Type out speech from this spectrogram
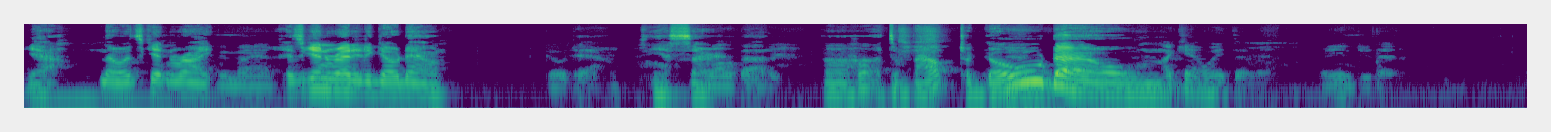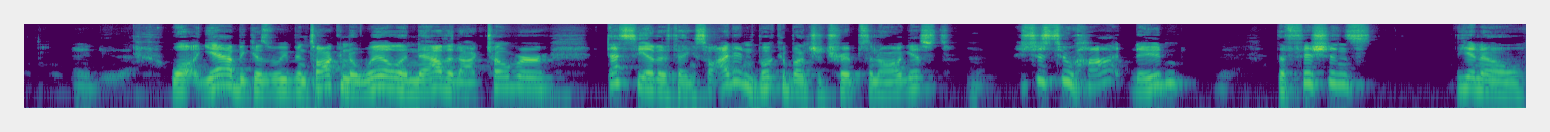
yeah, no, it's getting right. we might have to It's getting ready to go down. go down. Yes, I'm sir. all about it. Uh huh. It's about to go down. I can't wait though, man. We didn't do that. I didn't do that. Well, yeah, because we've been talking to Will, and now that October, that's the other thing. So I didn't book a bunch of trips in August. Mm. It's just too hot, dude. Yeah. The fishing's, you know,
